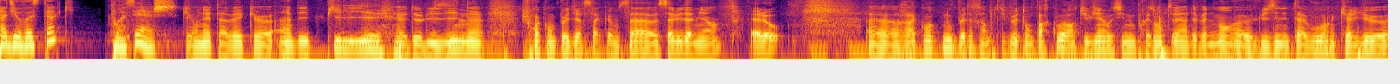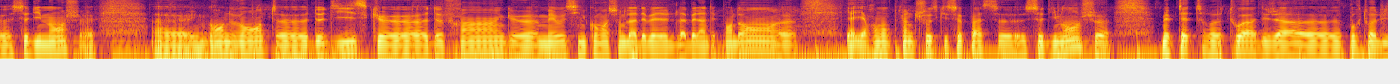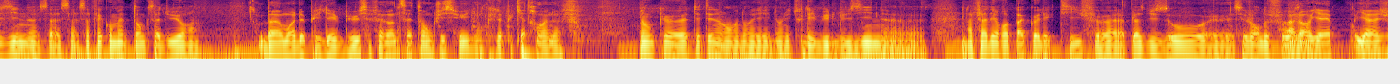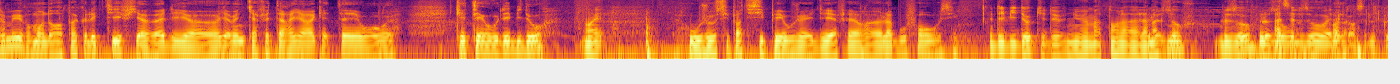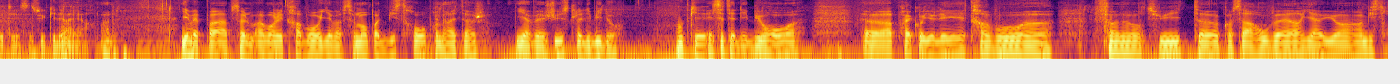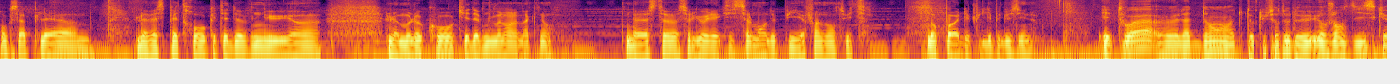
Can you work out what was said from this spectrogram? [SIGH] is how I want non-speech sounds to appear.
radiovostok.ch. Et on est avec euh, un des piliers de l'usine, je crois qu'on peut dire ça comme ça. Euh, salut Damien. Hello. Euh, Raconte-nous peut-être un petit peu ton parcours. Alors, tu viens aussi nous présenter un événement euh, L'usine est à vous, hein, qui a lieu euh, ce dimanche. Euh, une grande vente euh, de disques, euh, de fringues, euh, mais aussi une convention de la label, de label indépendant. Il y, y, a vraiment plein de choses qui se passent euh, ce dimanche. Mais peut-être euh, toi déjà, euh, pour toi l'usine, ça, ça, ça fait combien de temps que ça dure? Ben moi depuis le début, ça fait 27 ans que j'y suis, donc depuis 89. Donc euh, tu étais dans, dans, les, dans, les, tout débuts de l'usine, euh, à faire des repas collectifs euh, à la place du zoo, euh, ce genre de choses Alors il n'y a, a, jamais eu vraiment de repas collectifs, il y avait, des, y avait une cafétéria qui était au, qui était au Débido. Ouais. Où j'ai aussi participé, où j'ai aidé à faire la bouffe en haut aussi. Le Débido qui est devenu maintenant la, la Le Macno Le zoo, le zoo Ah c'est le zoo, ouais, voilà. d'accord, c'est de l'autre côté, c'est celui qui est derrière. Voilà. Il y avait pas absolument, avant les travaux, il n'y avait absolument pas de bistrot au premier étage. Il y avait juste le Débido. Ok. Et c'était des bureaux. Euh, après, quand il y a eu les travaux, euh, fin 98, euh, quand ça a rouvert, il y a eu un, bistrot qui s'appelait euh, le Vespetro, qui était devenu euh, le Moloco, qui est devenu maintenant le Macno. Mais ce, lieu, il existe seulement depuis fin 98. Donc pas depuis le début de l'usine. Et toi, euh, là-dedans, tu t'occupes surtout de Urgence Disque,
